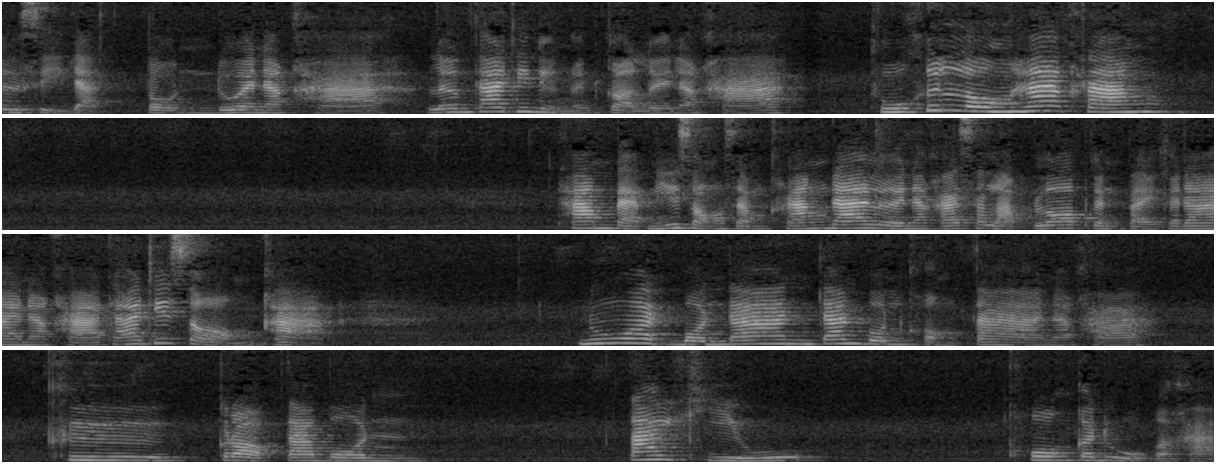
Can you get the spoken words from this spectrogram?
ฤาษีดัดตนด้วยนะคะ เริ่มท่าที่หนึ่งกันก่อนเลยนะคะ ถูขึ้นลงห้าครั้งทำแบบนี้สองสาครั้งได้เลยนะคะ สลับรอบกันไปก็ได้นะคะท่าที่สองค่ะ นวดบนด้านด้านบนของตานะคะ คือกรอบตาบน ใต้คิ้ว โครงกระดูกอะค่ะ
